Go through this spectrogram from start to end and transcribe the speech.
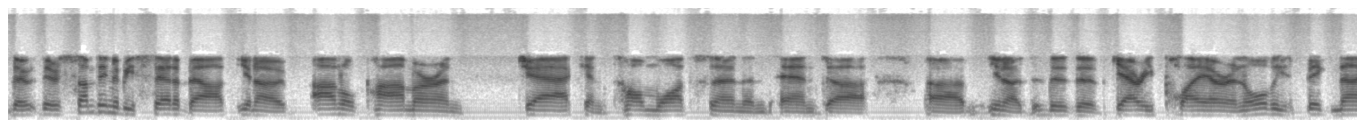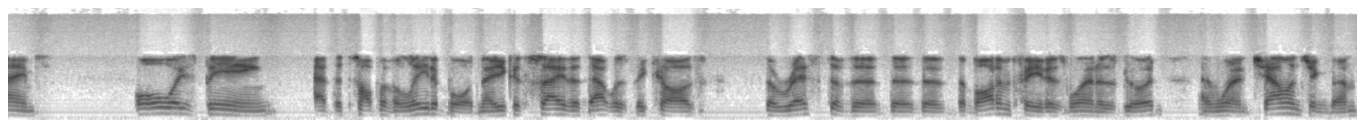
there, there's something to be said about you know Arnold Palmer and Jack and Tom Watson and and uh, uh, you know the, the Gary Player and all these big names always being at the top of a leaderboard. Now, you could say that that was because the rest of the, the, the, the bottom feeders weren't as good and weren't challenging them.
